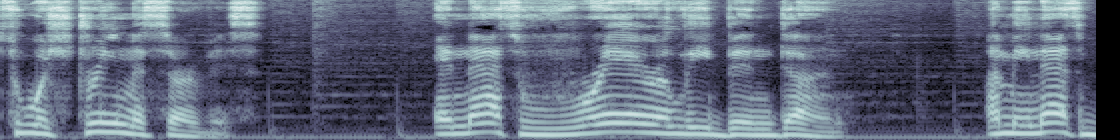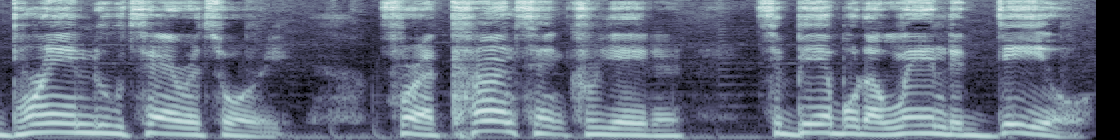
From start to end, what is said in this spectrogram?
to a streaming service. And that's rarely been done. I mean, that's brand new territory for a content creator to be able to land a deal.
